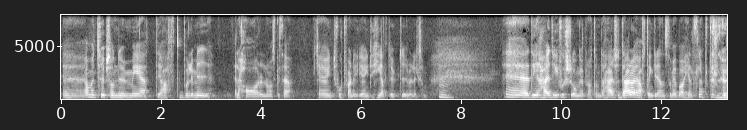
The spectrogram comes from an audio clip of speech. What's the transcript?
eh, ja men typ som nu med att jag haft bulimi eller har eller vad man ska säga. Jag är inte fortfarande, jag är inte helt ute ur det liksom. Eh, det, här, det är ju första gången jag pratar om det här så där har jag haft en gräns som jag bara helt släppte nu.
